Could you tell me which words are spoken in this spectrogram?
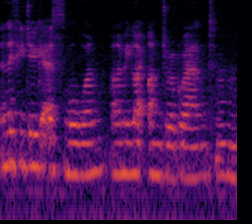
And if you do get a small one, and I mean like under a grand, Mm-hmm.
